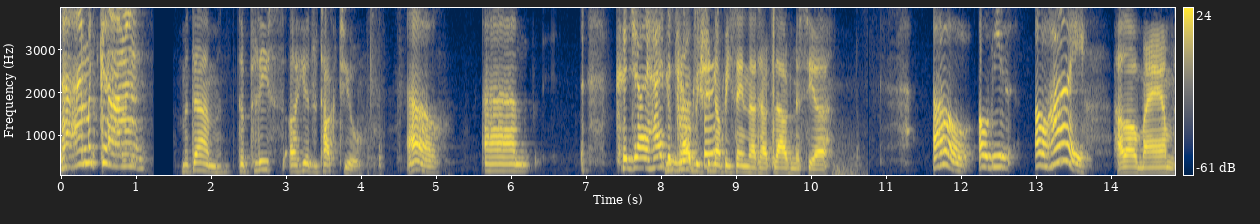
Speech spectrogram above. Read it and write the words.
I'm a coming. Madame, the police are here to talk to you. Oh, um, could I hide You the drugs You probably should first? not be saying that out loud, monsieur. Oh, oh, me. Oh, hi. Hello, ma'am.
